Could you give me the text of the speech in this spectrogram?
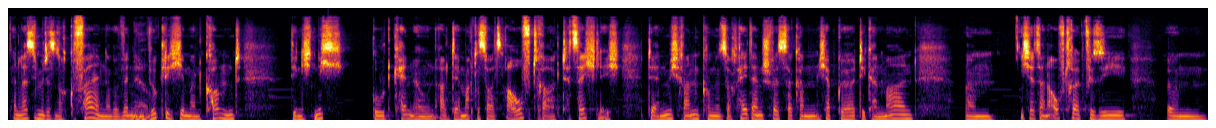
dann lasse ich mir das noch gefallen. Aber wenn Ja. dann wirklich jemand kommt, den ich nicht gut kenne und der macht das als Auftrag tatsächlich, der an mich rankommt und sagt, hey, deine Schwester kann, ich habe gehört, die kann malen. Ähm, ich hätte einen Auftrag für sie. Ähm,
